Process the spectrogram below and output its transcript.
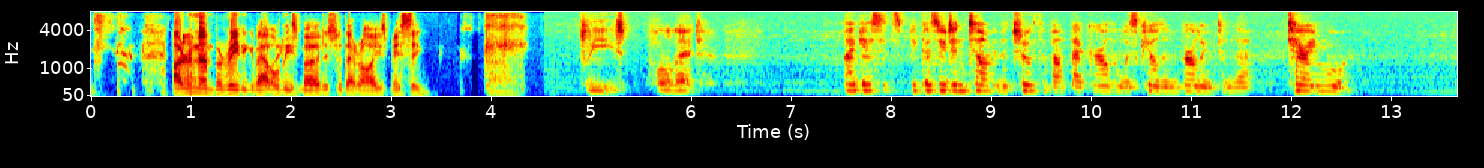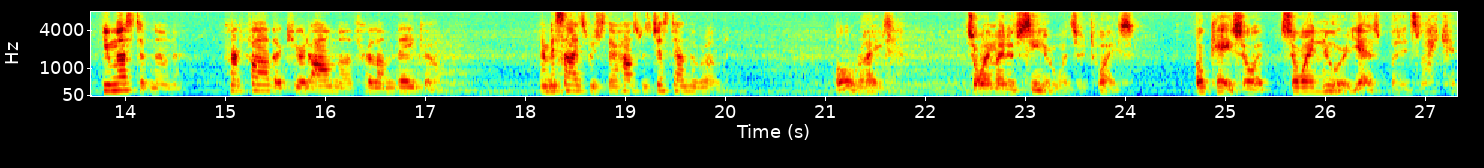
I remember reading about all these murders with their eyes missing. uh, Please, Paulette. I guess it's because you didn't tell me the truth about that girl who was killed in Burlington, that Terry Moore. You must have known her. Her father cured Alma of her lumbago. And besides which, their house was just down the road. All right. So I might have seen her once or twice. Okay, so I so I knew her, yes, but it's like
